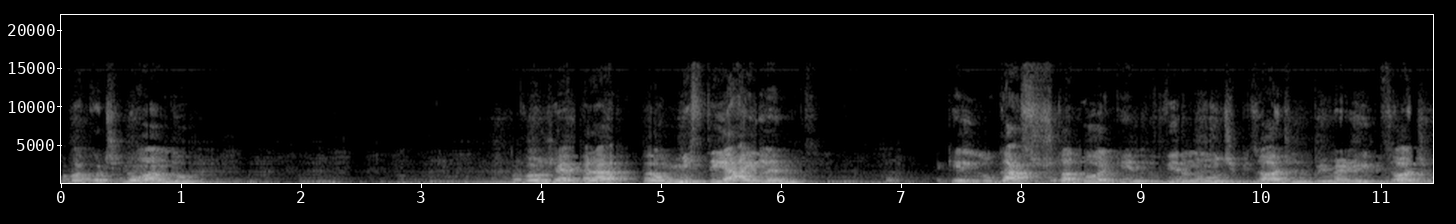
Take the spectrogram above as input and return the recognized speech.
Agora, continuando. Nós vamos para, para o Misty Island. Aquele lugar assustador que viram no último episódio, no primeiro episódio.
